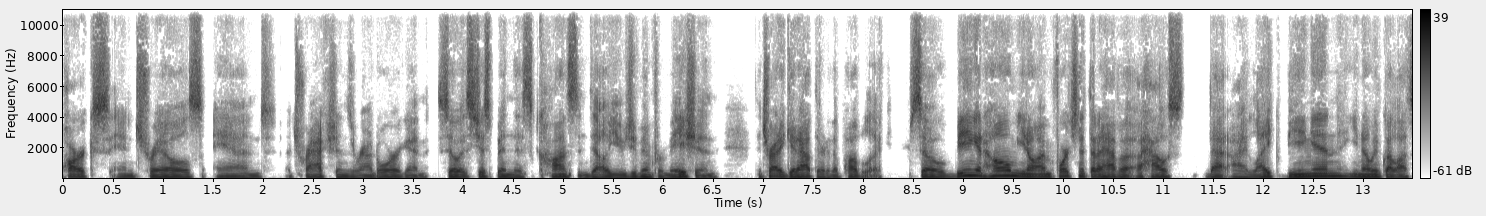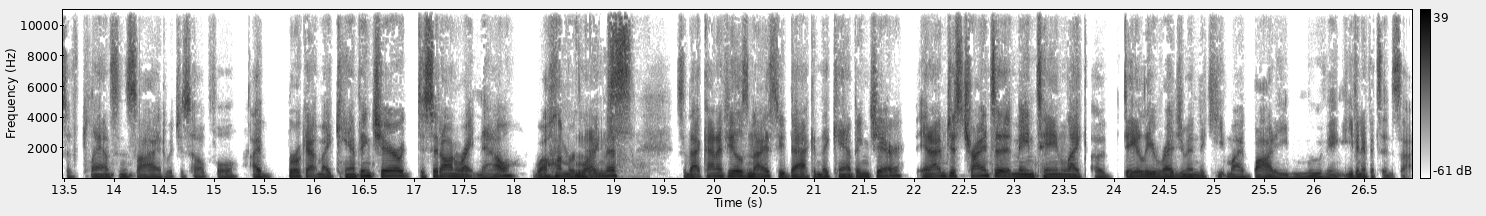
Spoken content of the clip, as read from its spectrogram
parks and trails and attractions around Oregon. So it's just been this constant deluge of information to try to get out there to the public. So being at home, you know, I'm fortunate that I have a, a house that I like being in. You know, we've got lots of plants inside, which is helpful. I broke out my camping chair to sit on right now while I'm recording nice. this. So that kind of feels nice to be back in the camping chair. And I'm just trying to maintain like a daily regimen to keep my body moving, even if it's inside.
